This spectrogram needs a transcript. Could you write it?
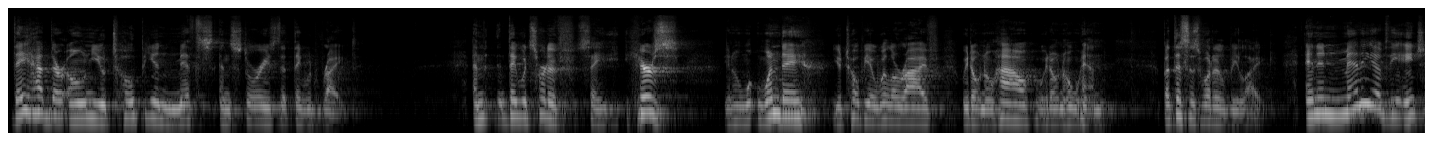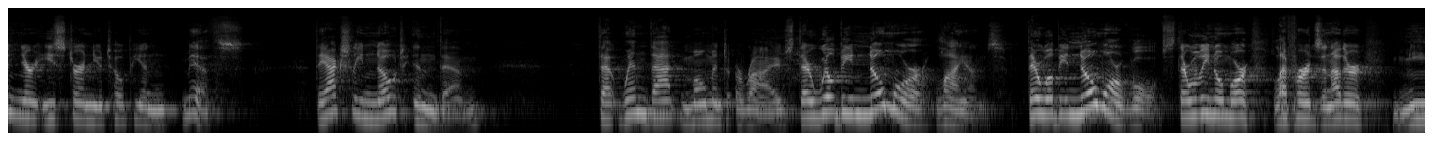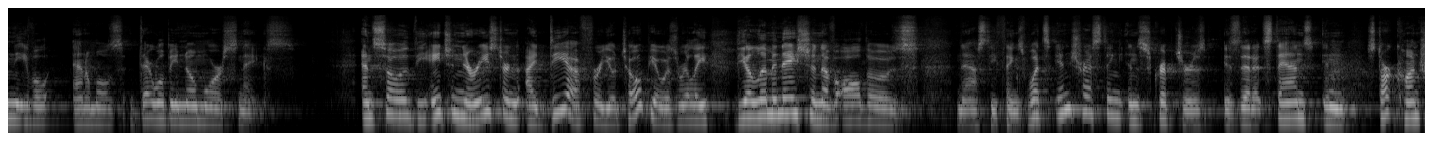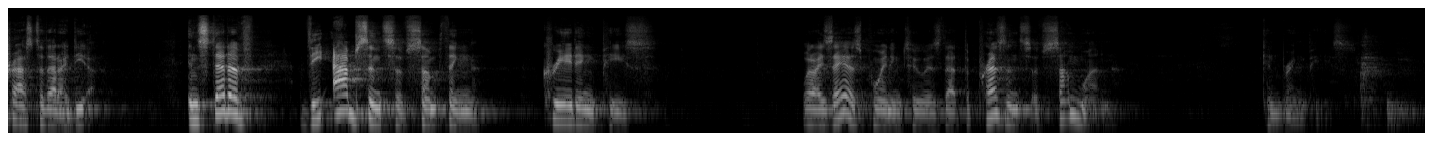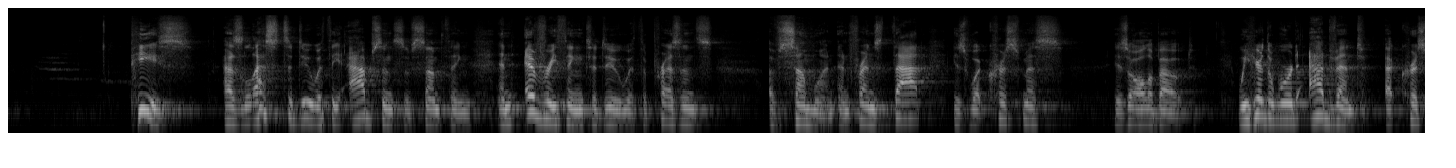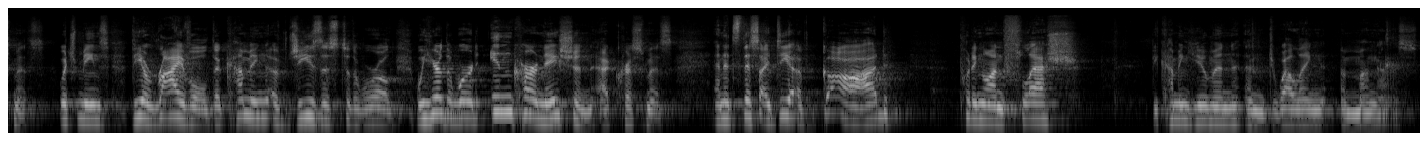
they had their own utopian myths and stories that they would write. And they would sort of say, here's, You know, one day utopia will arrive. We don't know how, we don't know when, but this is what it'll be like. And in many of the ancient Near Eastern utopian myths, they actually note in them that when that moment arrives, there will be no more lions, there will be no more wolves, there will be no more leopards and other mean, evil animals, there will be no more snakes. And so the ancient Near Eastern idea for utopia was really the elimination of all those nasty things. What's interesting in scriptures is that it stands in stark contrast to that idea. Instead of the absence of something creating peace, what Isaiah is pointing to is that the presence of someone can bring peace. Peace has less to do with the absence of something and everything to do with the presence of someone. And friends, that is what Christmas is all about. We hear the word Advent at Christmas, which means the arrival, the coming of Jesus to the world. We hear the word incarnation at Christmas, and it's this idea of God putting on flesh, becoming human, and dwelling among us.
